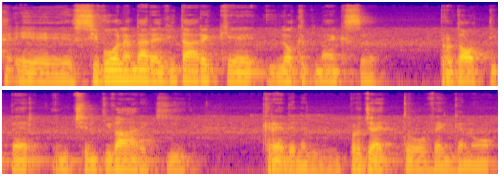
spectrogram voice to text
e si vuole andare a evitare che i Locked Max prodotti per incentivare chi crede nel progetto vengano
